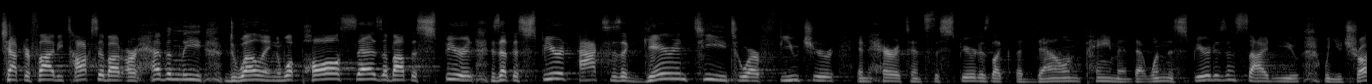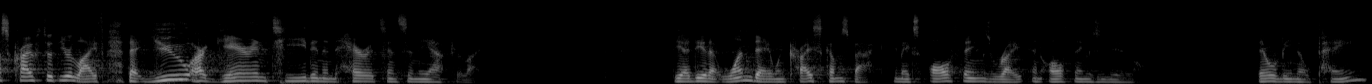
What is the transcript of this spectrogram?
chapter 5, he talks about our heavenly dwelling. And what Paul says about the Spirit is that the Spirit acts as a guarantee to our future inheritance. The Spirit is like the down payment that when the Spirit is inside you, when you trust Christ with your life, that you are guaranteed an inheritance in the afterlife. The idea that one day when Christ comes back, he makes all things right and all things new. There will be no pain,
